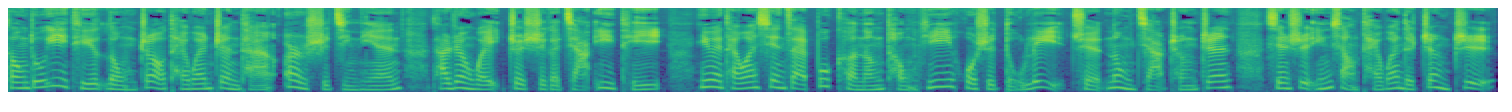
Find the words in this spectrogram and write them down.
统独议题笼罩台湾政坛二十几年，他认为这是个假议题，因为台湾现在不可能统一或是独立，却弄假成真，先是影响台湾的政治。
